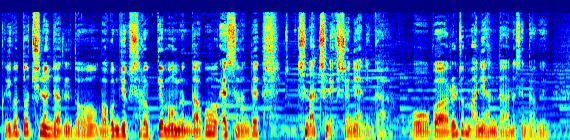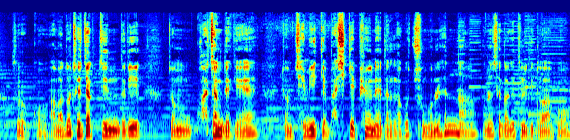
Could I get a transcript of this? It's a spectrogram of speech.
그리고 또 출연자들도 먹음직스럽게 먹는다고 애쓰는데 좀 지나친 액션이 아닌가 오버를 좀 많이 한다는 생각이 들었고 아마도 제작진들이 좀 과장되게 좀 재미있게 맛있게 표현해 달라고 주문을 했나 하는 생각이 들기도 하고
